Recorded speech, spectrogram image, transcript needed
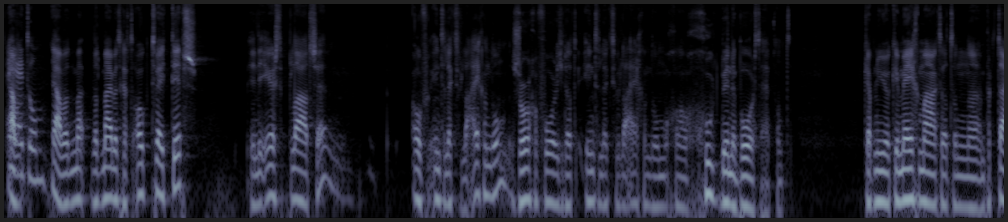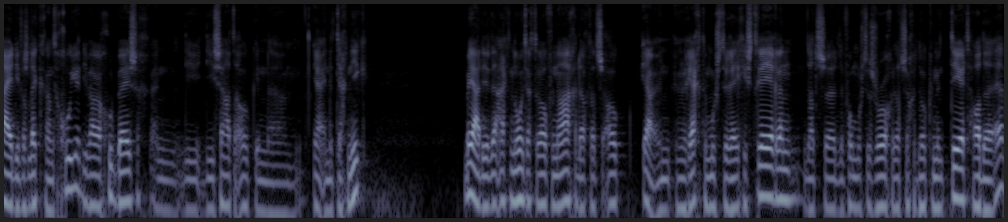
En Ja, jij Tom? Ja, wat, mij- wat mij betreft ook twee tips. In de eerste plaats hè, over intellectuele eigendom. Zorg ervoor dat je dat intellectuele eigendom gewoon goed binnenboord hebt. Want ik heb nu een keer meegemaakt dat een, eh, een partij die was lekker aan het groeien. Die waren goed bezig en die, die zaten ook in, ehm, ja, in de techniek. Maar ja, die hadden eigenlijk nooit echt erover nagedacht dat ze ook ja, hun, rechten moesten registreren. Dat ze ervoor moesten zorgen dat ze gedocumenteerd hadden hè,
